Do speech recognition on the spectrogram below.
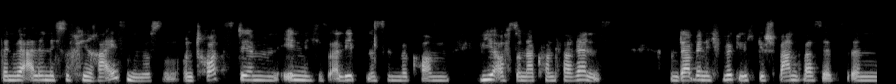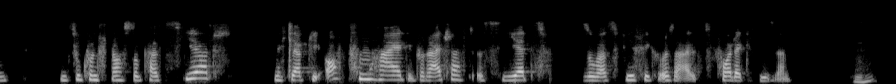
wenn wir alle nicht so viel reisen müssen und trotzdem ein ähnliches Erlebnis hinbekommen wie auf so einer Konferenz. Und da bin ich wirklich gespannt, was jetzt in, in Zukunft noch so passiert. Und ich glaube, die Offenheit, die Bereitschaft ist jetzt sowas viel, viel größer als vor der Krise. Mhm.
